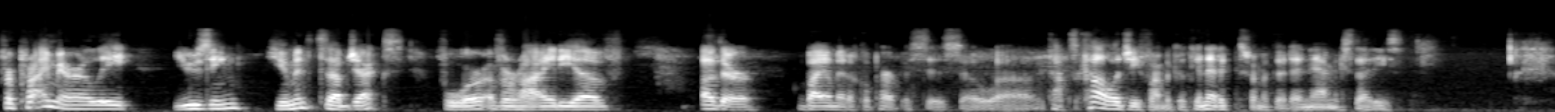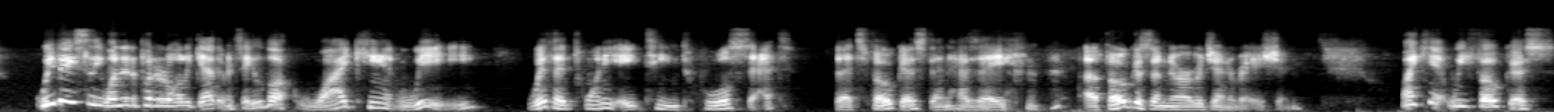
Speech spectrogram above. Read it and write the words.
for primarily using human subjects for a variety of other biomedical purposes, so uh, toxicology, pharmacokinetics, pharmacodynamic studies. We basically wanted to put it all together and say, look, why can't we, with a 2018 tool set that's focused and has a, a focus on neuroregeneration, why can't we focus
